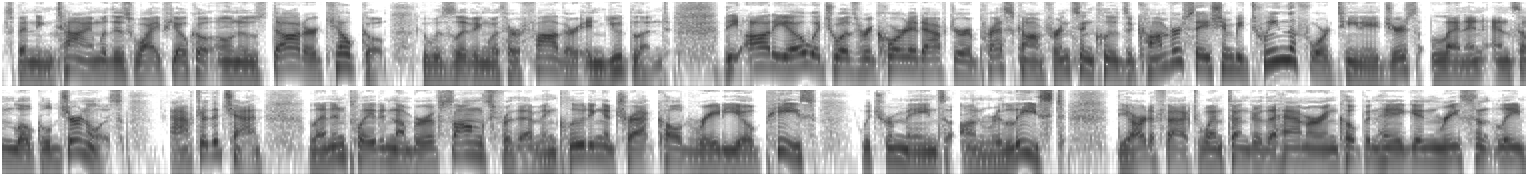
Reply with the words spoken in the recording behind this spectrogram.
spending time with his wife Yoko Ono's daughter Kyoko, who was living with her father in Jutland. The audio, which was recorded after a press conference, includes a conversation between the four teenagers, Lennon, and some local journalists. After the chat, Lennon played a number of songs for them, including a track called Radio Peace, which remains unreleased. The artifact went under the hammer in Copenhagen recently,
